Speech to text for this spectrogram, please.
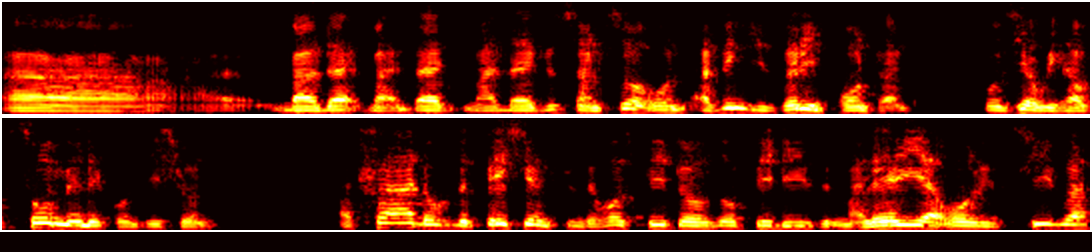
uh, maldiagnosis and so on, I think is very important because here we have so many conditions. A third of the patients in the hospitals, OPDs, malaria, all is fever,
